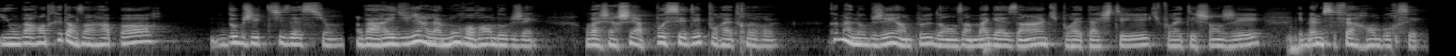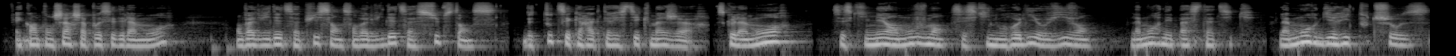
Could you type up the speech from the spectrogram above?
Et on va rentrer dans un rapport d'objectisation. On va réduire l'amour au rang d'objet. On va chercher à posséder pour être heureux. Comme un objet un peu dans un magasin qui pourrait être acheté, qui pourrait être échangé et même se faire rembourser. Et quand on cherche à posséder l'amour, on va le vider de sa puissance, on va le vider de sa substance, de toutes ses caractéristiques majeures. Parce que l'amour, c'est ce qui met en mouvement, c'est ce qui nous relie au vivant. L'amour n'est pas statique. L'amour guérit toute chose,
